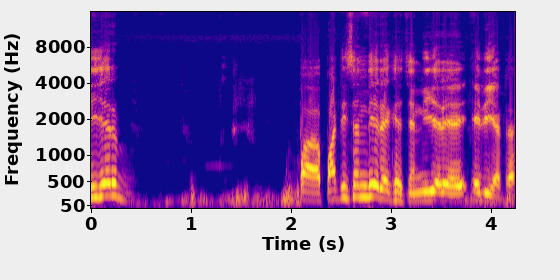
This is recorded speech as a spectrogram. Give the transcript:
নিজের পার্টিশন দিয়ে রেখেছেন নিজের এরিয়াটা।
